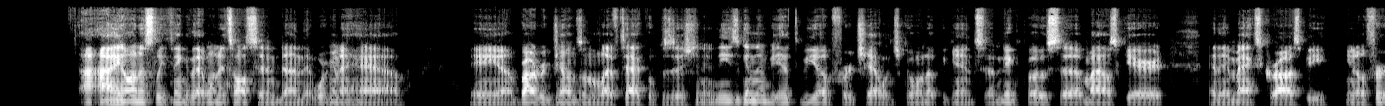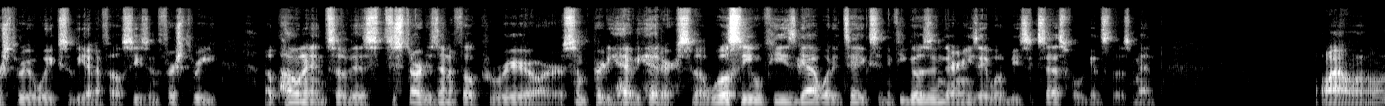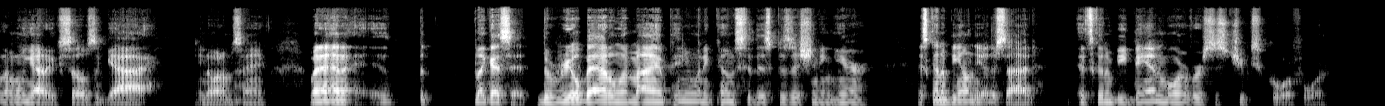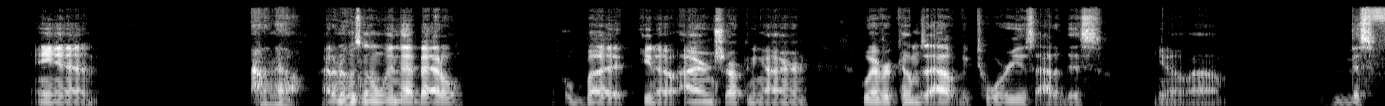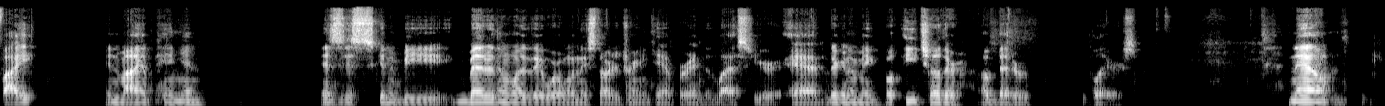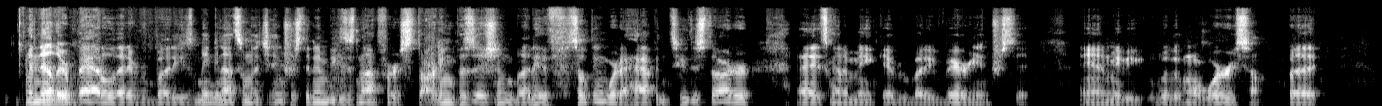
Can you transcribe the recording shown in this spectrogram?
I, I, honestly think that when it's all said and done, that we're going to have a uh, Broderick Jones on the left tackle position, and he's going to be have to be up for a challenge going up against uh, Nick Bosa, Myles Garrett, and then Maxx Crosby. You know, the first three weeks of the NFL season, first three opponents of his to start his NFL career are some pretty heavy hitters. So we'll see if he's got what it takes. And if he goes in there and he's able to be successful against those men, wow, well, we got ourselves a guy. You know what I'm saying? But, and, but like I said, the real battle, in my opinion, when it comes to this positioning here, it's going to be on the other side. It's going to be Dan Moore versus Chuks Okorafor. And I don't know. I don't know who's going to win that battle but you know, iron sharpening iron. Whoever comes out victorious out of this, you know, um, this fight, in my opinion, is just going to be better than what they were when they started training camp or ended last year, and they're going to make each other a better players. Now, another battle that everybody's maybe not so much interested in because it's not for a starting position, but if something were to happen to the starter, uh, it's going to make everybody very interested and maybe a little bit more worrisome. But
